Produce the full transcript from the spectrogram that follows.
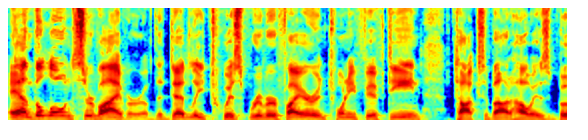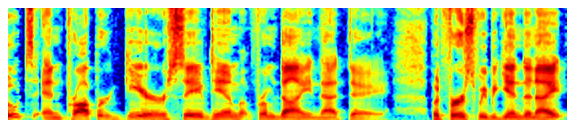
And the lone survivor of the deadly Twisp River fire in 2015 talks about how his boots and proper gear saved him from dying that day. But first we begin tonight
